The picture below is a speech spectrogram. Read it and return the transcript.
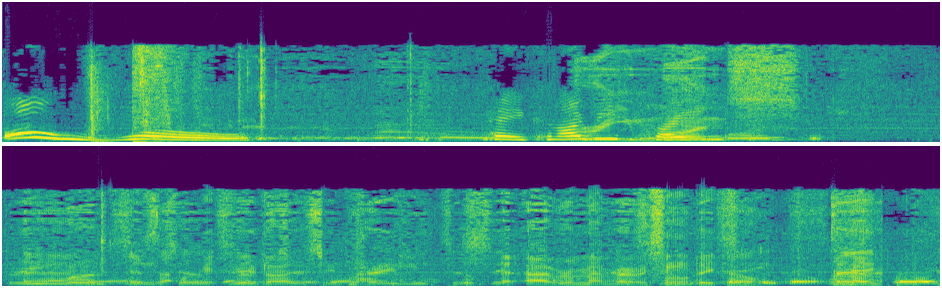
Oh, whoa. Hey, can I Three be trained? months. Three Um, months until okay? So zero that's- to train me to sit. I remember every single detail. Remember.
